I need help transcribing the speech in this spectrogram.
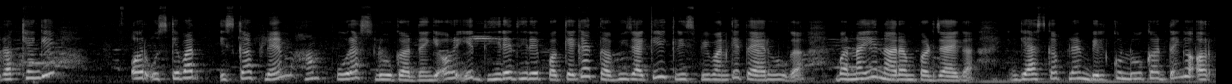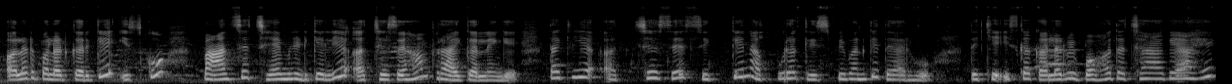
रखेंगे और उसके बाद इसका फ्लेम हम पूरा स्लो कर देंगे और ये धीरे धीरे पकेगा तभी जाके ये क्रिस्पी बन के तैयार होगा, वरना ये नरम पड़ जाएगा। गैस का फ्लेम बिल्कुल लो कर देंगे और अलट पलट करके इसको पाँच से छः मिनट के लिए अच्छे से हम फ्राई कर लेंगे, ताकि ये अच्छे से सीख के ना पूरा क्रिस्पी बन के तैयार हो। देखिए, इसका कलर भी बहुत अच्छा आ गया है।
